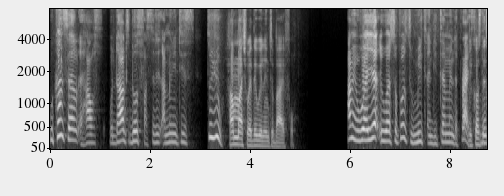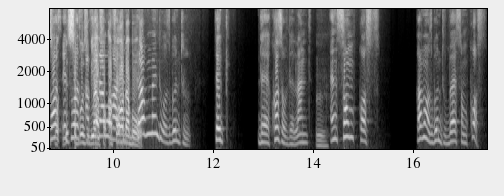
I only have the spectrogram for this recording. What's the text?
we can't sell a house without those facilities, amenities to you. How much were they willing to buy for? I mean, we're, yet, we were supposed to meet and determine the price. Because this, because was, this was supposed to be affordable. affordable. The government was going to take the cost of the land mm. and some costs. Government was going to bear some costs.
